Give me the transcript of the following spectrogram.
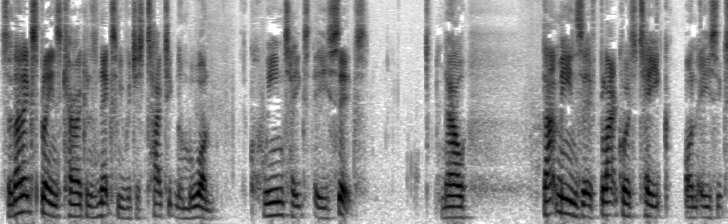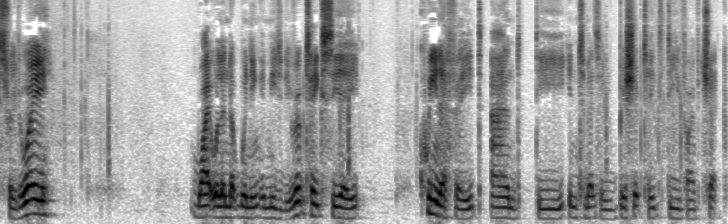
So that explains Karjakin's next move, which is tactic number one. Queen takes a6. Now, that means that if black were to take on a6 straight away, white will end up winning immediately. Rook takes c8, queen f8, and the intermezzo bishop takes d5 check.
